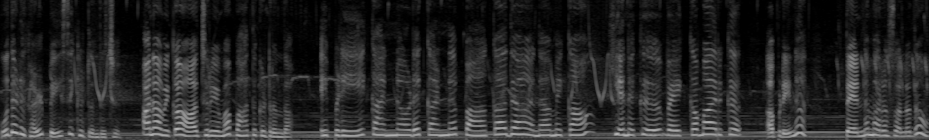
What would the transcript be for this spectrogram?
உதடுகள் பேசிக்கிட்டு இருந்துச்சு. அனாமிகா ஆச்சரியமா பாத்துக்கிட்டு இருந்தா. இப்படி கண்ணோட கண்ணை பார்க்காத அனாமிகா எனக்கு வெக்கமா இருக்கு. அப்படின்னு தென்னை மரம் சொன்னதும்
